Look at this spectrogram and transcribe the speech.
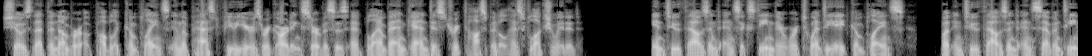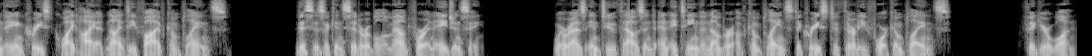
shows that the number of public complaints in the past few years regarding services at Blambangan District Hospital has fluctuated. In 2016 there were 28 complaints, but in 2017 they increased quite high at 95 complaints. This is a considerable amount for an agency. Whereas in 2018 the number of complaints decreased to 34 complaints. Figure 1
